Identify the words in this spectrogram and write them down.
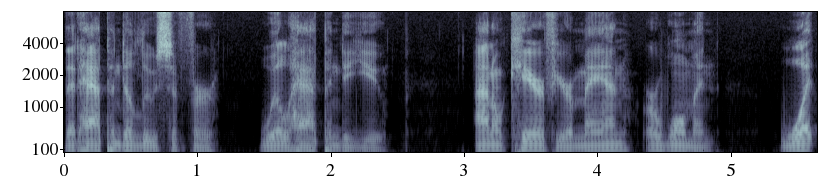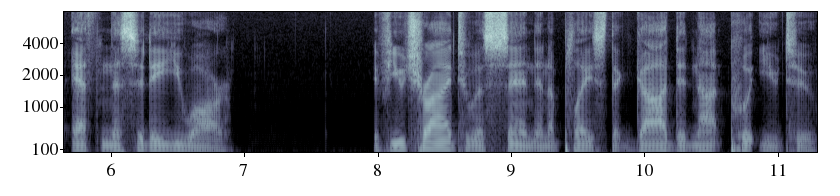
that happened to Lucifer will happen to you. I don't care if you're a man or woman, what ethnicity you are if you try to ascend in a place that God did not put you to,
